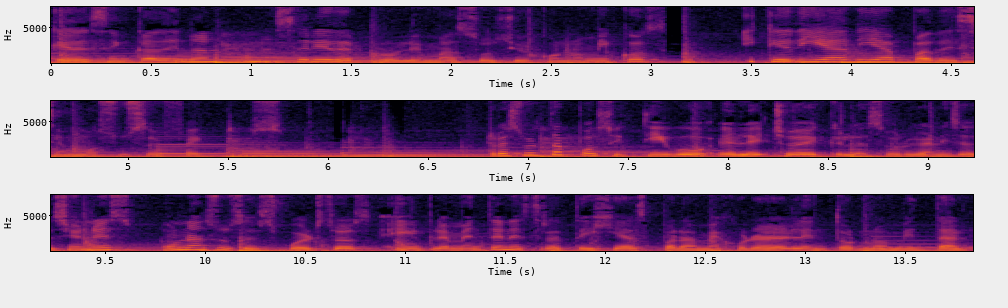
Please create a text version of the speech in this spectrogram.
que desencadenan una serie de problemas socioeconómicos y que día a día padecemos sus efectos. Resulta positivo el hecho de que las organizaciones unan sus esfuerzos e implementen estrategias para mejorar el entorno ambiental,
